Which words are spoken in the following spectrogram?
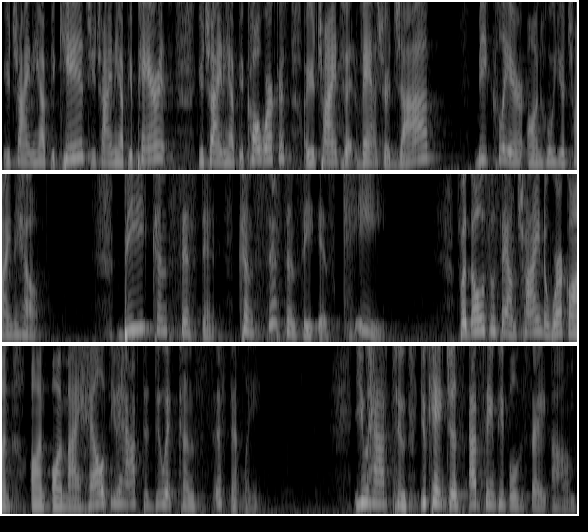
You're trying to help your kids? You're trying to help your parents? You're trying to help your coworkers? Are you trying to advance your job? Be clear on who you're trying to help. Be consistent. Consistency is key. For those who say, I'm trying to work on, on, on my health, you have to do it consistently. You have to, you can't just, I've seen people say, um,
